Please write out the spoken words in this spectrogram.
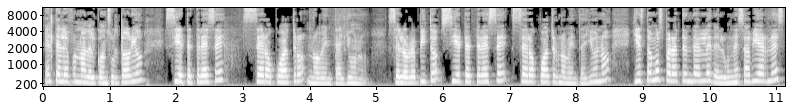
El teléfono del consultorio 713 0491. Se lo repito, 713-0491 y estamos para atenderle de lunes a viernes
